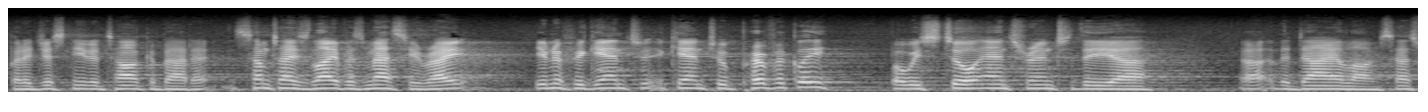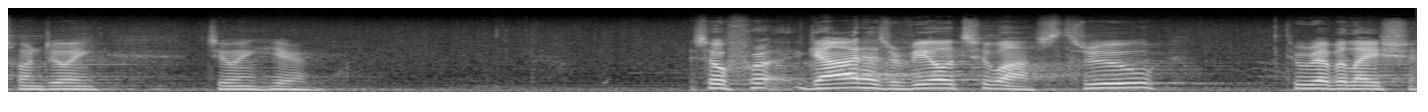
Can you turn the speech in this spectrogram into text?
but I just need to talk about it. Sometimes life is messy, right? Even if we can't, can't do perfectly, but we still enter into the, uh, uh, the dialogues. That's what I'm doing, doing here. So for, God has revealed to us through, through revelation,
